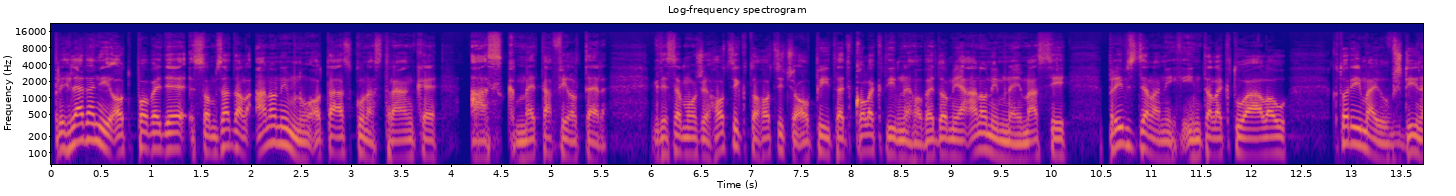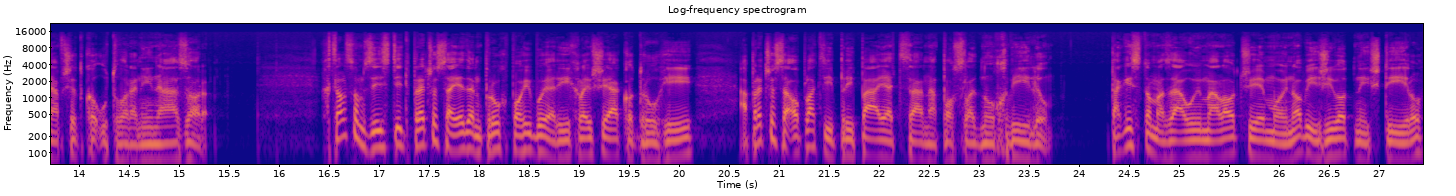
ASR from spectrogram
Pri hľadaní odpovede som zadal anonymnú otázku na stránke Ask Metafilter, kde sa môže hocikto hocičo opýtať kolektívneho vedomia anonymnej masy privzdelaných intelektuálov, ktorí majú vždy na všetko utvorený názor. Chcel som zistiť, prečo sa jeden pruh pohybuje rýchlejšie ako druhý a prečo sa oplatí pripájať sa na poslednú chvíľu. Takisto ma zaujímalo, či je môj nový životný štýl,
